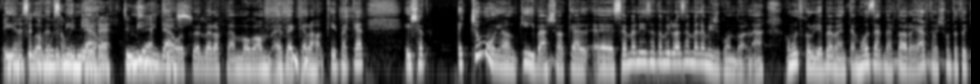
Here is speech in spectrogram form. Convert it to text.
Igen, én ezek tudod, a múzeumi méretűek Mindenhol körbe raknám magam ezekkel a képekkel. És hát egy csomó olyan kihívással kell e, szembenézned, amiről az ember nem is gondolná. A múltkor ugye bementem hozzád, mert arra jártam, és mondtad, hogy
